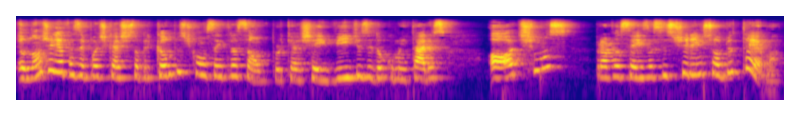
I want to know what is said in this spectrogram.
Eu não cheguei a fazer podcast sobre campos de concentração, porque achei vídeos e documentários ótimos para vocês assistirem sobre o tema.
